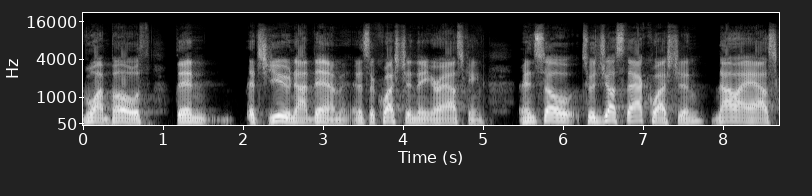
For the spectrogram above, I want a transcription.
you want both, then it's you, not them. And it's a question that you're asking. And so to adjust that question, now I ask,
